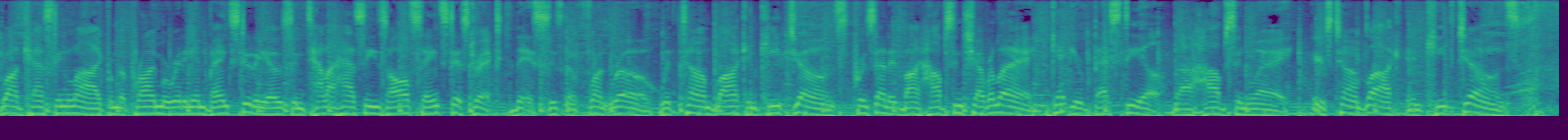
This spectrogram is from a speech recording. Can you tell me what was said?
Broadcasting live from the Prime Meridian Bank Studios in Tallahassee's All Saints District. This is the Front Row with Tom Block and Keith Jones, presented by Hobson Chevrolet. Get your best deal the Hobson way. Here's Tom Block and Keith Jones.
